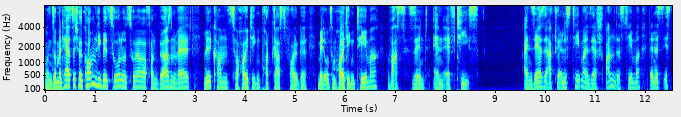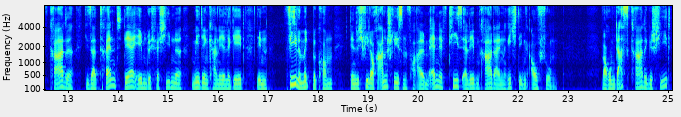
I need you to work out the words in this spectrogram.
Und somit herzlich willkommen, liebe Zuhörer und Zuhörer von Börsenwelt. Willkommen zur heutigen Podcast-Folge mit unserem heutigen Thema. Was sind NFTs? Ein sehr, sehr aktuelles Thema, ein sehr spannendes Thema, denn es ist gerade dieser Trend, der eben durch verschiedene Medienkanäle geht, den viele mitbekommen, den sich viele auch anschließen. Vor allem NFTs erleben gerade einen richtigen Aufschwung. Warum das gerade geschieht,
